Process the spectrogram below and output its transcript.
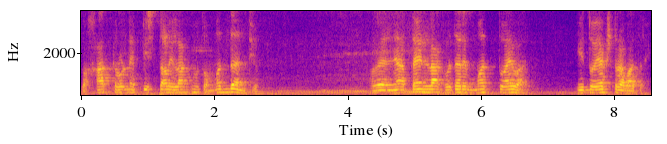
તો સાત કરોડ ને પિસ્તાળીસ લાખનું તો મતદાન થયું હવે ત્યાં ત્રણ લાખ વધારે મત તો આવ્યા એ તો એક્સ્ટ્રા વાત રહી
